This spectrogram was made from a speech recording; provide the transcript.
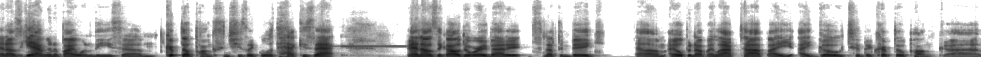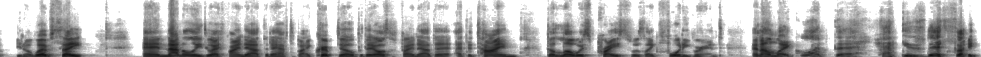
And I was like, yeah, I'm gonna buy one of these um, CryptoPunks. And she's like, what the heck is that? And I was like, oh, don't worry about it. It's nothing big. Um, I opened up my laptop. I I go to the CryptoPunk uh, you know website, and not only do I find out that I have to buy crypto, but I also find out that at the time the lowest price was like forty grand. And I'm like, what the heck is this? Like,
